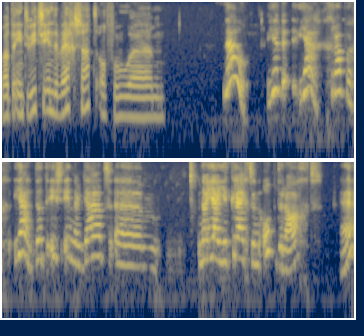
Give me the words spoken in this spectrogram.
wat de intuïtie in de weg zat? Of hoe? Uh... Nou, ja, ja, grappig. Ja, dat is inderdaad. Um, nou ja, je krijgt een opdracht, hè?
